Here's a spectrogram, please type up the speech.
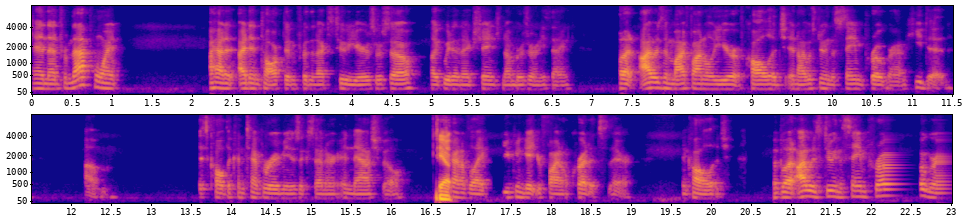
And then from that point, I had I didn't talk to him for the next two years or so. Like we didn't exchange numbers or anything. But I was in my final year of college and I was doing the same program he did. Um, it's called the Contemporary Music Center in Nashville. Yep. Kind of like you can get your final credits there in college. But I was doing the same program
